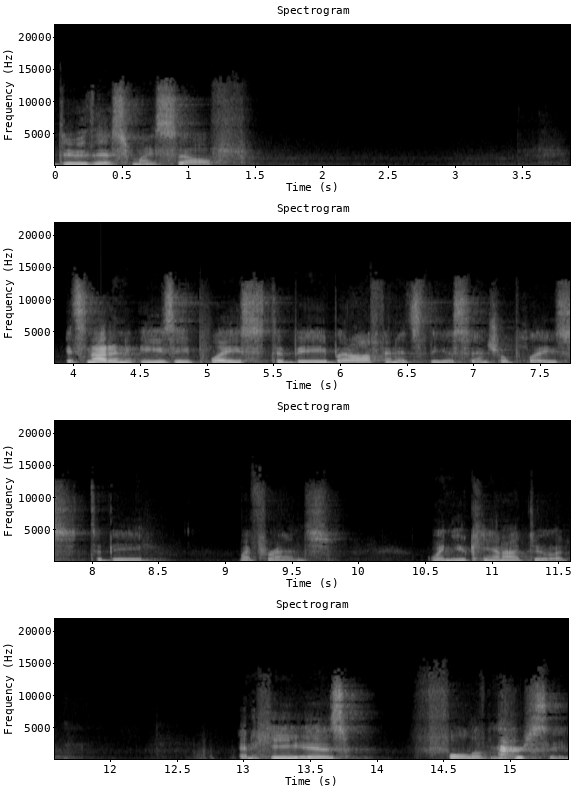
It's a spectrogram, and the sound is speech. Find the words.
do this myself? It's not an easy place to be, but often it's the essential place to be, my friends, when you cannot do it. And He is full of mercy.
